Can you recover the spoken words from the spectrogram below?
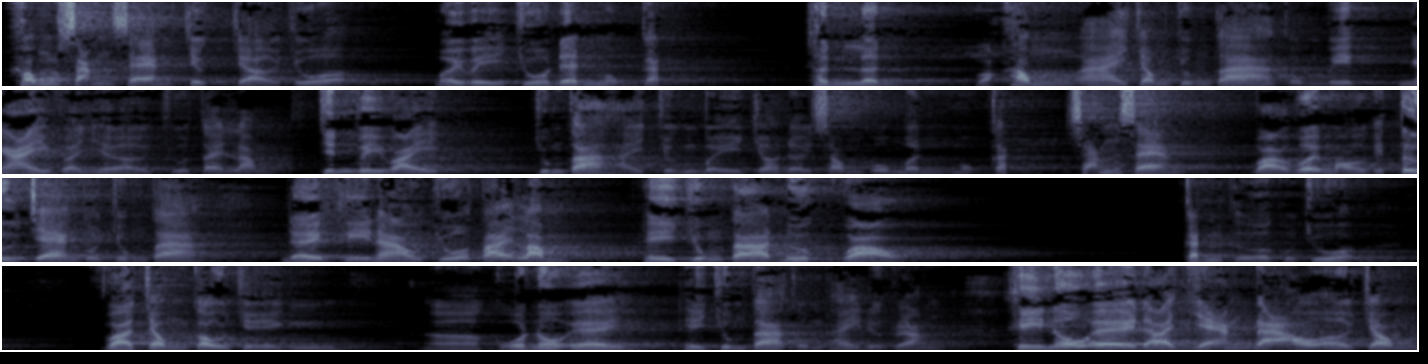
không sẵn sàng trực chờ chúa bởi vì chúa đến một cách thình lình và không ai trong chúng ta cũng biết ngày và giờ chúa tái lâm chính vì vậy, chúng ta hãy chuẩn bị cho đời sống của mình một cách sẵn sàng và với mọi cái tư trang của chúng ta để khi nào chúa tái lâm thì chúng ta được vào cánh cửa của Chúa. Và trong câu chuyện ờ, của Noe thì chúng ta cũng thấy được rằng khi Noe đã giảng đạo ở trong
